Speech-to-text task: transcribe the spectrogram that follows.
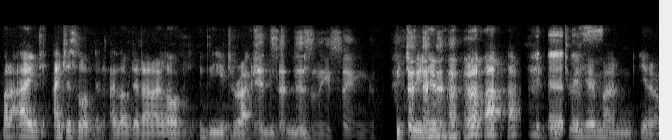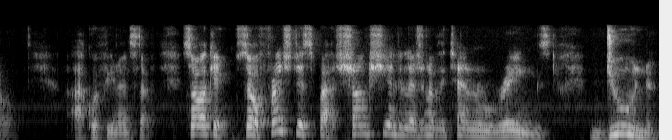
But I I just loved it. I loved it, and I loved the interaction It's a between Disney thing. between him between Yes. him and you know Awkwafina and stuff. So okay, so French Dispatch, Shang-Chi and the Legend of the Ten Rings, Dune.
